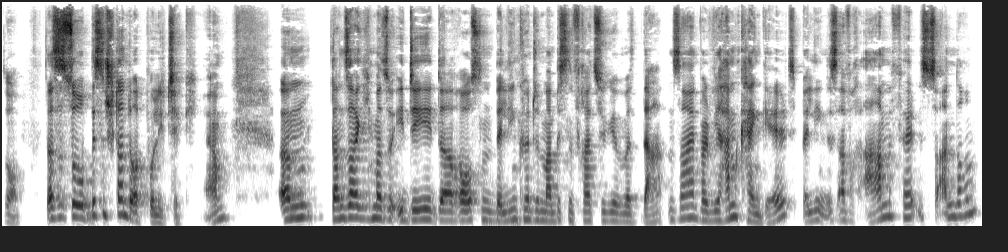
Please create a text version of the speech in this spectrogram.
So, das ist so ein bisschen Standortpolitik. Ja? Ähm, dann sage ich mal so Idee da draußen, Berlin könnte mal ein bisschen freizügiger mit Daten sein, weil wir haben kein Geld. Berlin ist einfach arm im Verhältnis zu anderen.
